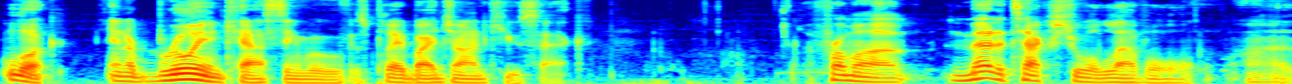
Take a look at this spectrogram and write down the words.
look, in a brilliant casting move, is played by John Cusack. From a metatextual level, uh,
